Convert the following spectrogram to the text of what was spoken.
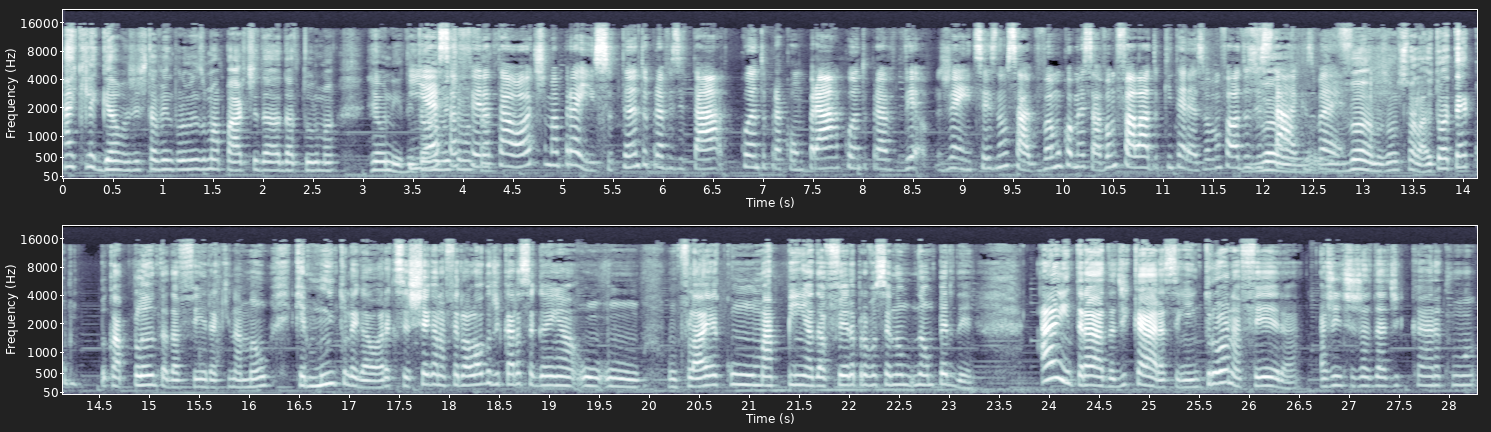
ai que legal, a gente tá vendo pelo menos uma parte da, da turma reunida. Então, e essa é feira tá ótima para isso, tanto para visitar, quanto para comprar, quanto para ver. Gente, vocês não sabem, vamos começar, vamos falar do que interessa, vamos falar dos vamos, destaques, velho. Vamos, vamos falar. Eu tô até com com a planta da feira aqui na mão, que é muito legal. A hora que você chega na feira, logo de cara você ganha um, um, um flyer com um mapinha da feira para você não, não perder. A entrada de cara, assim, entrou na feira, a gente já dá de cara com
